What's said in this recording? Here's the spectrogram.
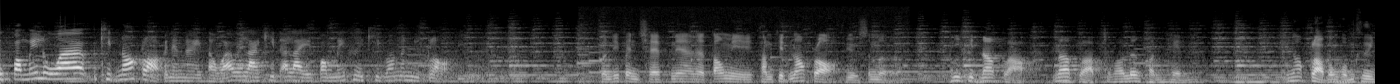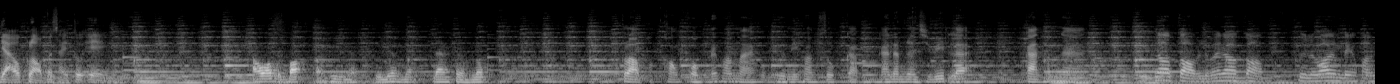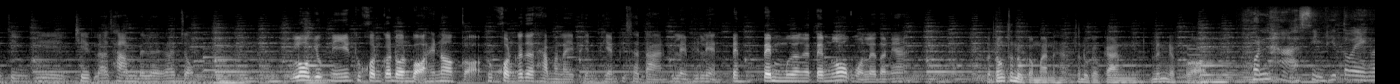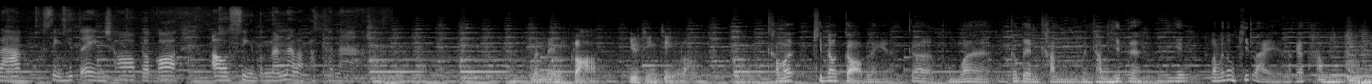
คือปอมไม่รู้ว่าคิดนอกกรอบเป็นยังไง แต่ว่าเวลาคิดอะไรปอมไม่เคยคิดว่ามันมีกรอบอยู่ คนที่เป็นเชฟเนี่ยจะต้องมีความคิดนอกกรอบอยู่เสมอ พี่คิดนอกกรอบ นอกกรอบเฉพาะเรื่องคอนเทนต์ นอกกรอบของผมคืออย่าเอากรอบมาใส่ตัวเอง เอาว่าเป็นบ็อกของพี่เนี่ยคือเรื่องเนี้ยแรงเสริมลบกรอบของผมในความหมายผมคือมีความสุขกับการดำเนินชีวิตและการทำงาน นอกกรอบหรือไม่นอกกรอบ คือเราว่ามันเป็นความจริงที่คิดแล้วทำไปเลยก็จบ โลกยุคนี้ทุกคนก็โดนบอกให้นอกกรอบทุกคนก็จะทำอะไรเพี้ยนเพียนๆพิสดารพิเรนพิเรนเต็มเต็มเมืองอะเต็มโลกหมดเลยตอนเนี้ยเราต้องสนุกกับมันนะฮะสนุกกับการเล่นกับกรอบค้นหาสิ่งที่ตัวเองรัก สิ่งที่ตัวเองชอบ แล้วก็เอาสิ่งตรงนั้นน่ะมาพัฒนา มันไม่มีกรอบอยู่จริงๆหรอกคำว่าคิดนอกกรอบอะไรเงี้ยก็ผมว่าก็เป็นคำเหมือนคำฮิตนะจริงๆเราไม่ต้องคิดอะไรเราแค่ทำ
